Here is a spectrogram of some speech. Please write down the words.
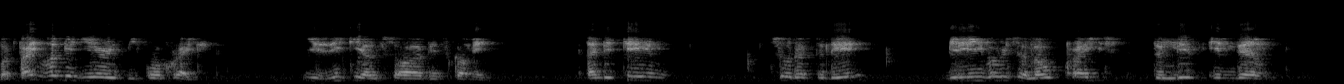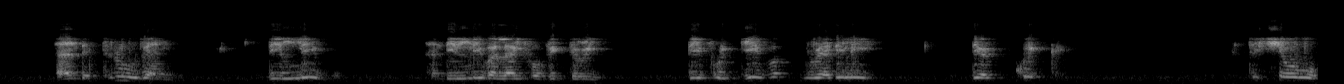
But 500 years before Christ, Ezekiel saw this coming. And it came so that today believers allow Christ to live in them. And through them, they live and they live a life of victory. They forgive readily. They're quick to show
